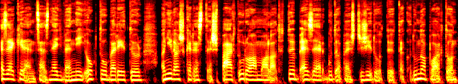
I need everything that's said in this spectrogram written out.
1944. októberétől a nyilaskeresztes párt uralma alatt több ezer budapesti zsidót lőttek a Dunaparton,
